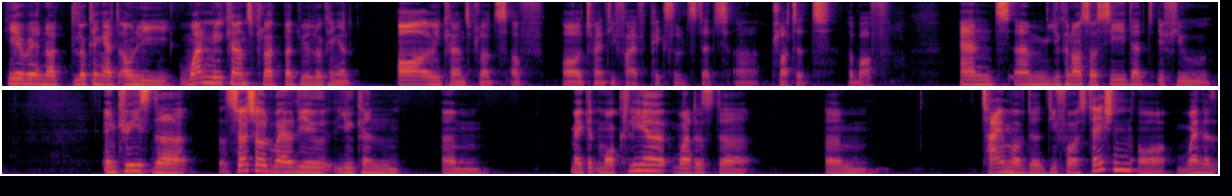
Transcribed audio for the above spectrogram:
here we're not looking at only one recurrence plot, but we're looking at all recurrence plots of all 25 pixels that are plotted above. And um, you can also see that if you increase the threshold value, you can um, make it more clear what is the um, time of the deforestation or when is,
